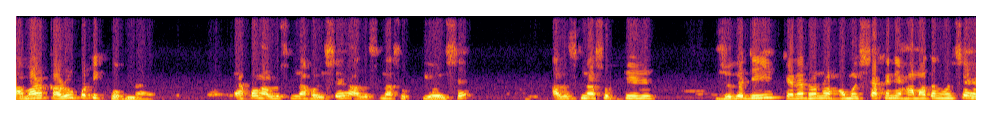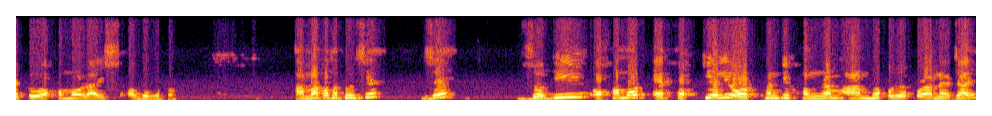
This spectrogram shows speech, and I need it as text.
আমাৰ কাৰো প্ৰতি ক্ষোভ নাই। এখন আলোচনা হৈছে আলোচনা চুক্তি হৈছে। আলোচনা চুক্তিৰ যোগেদি কেনেধৰণৰ সমস্যাখিনি সমাধান হৈছে সেইটো অসমৰ ৰাইজ অৱগত। আমাৰ কথাটো হৈছে যে যদি অসমত এক শক্তিশালী অৰ্থনৈতিক সংগ্ৰাম আৰম্ভ কৰিব পৰা নাযায়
